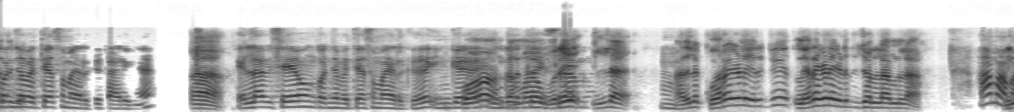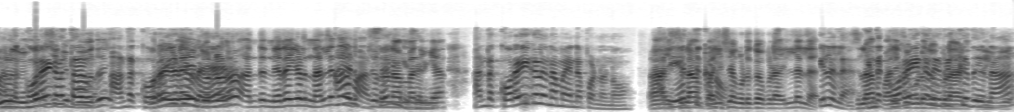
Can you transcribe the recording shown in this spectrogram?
கொஞ்சம் வித்தியாசமா இருக்கு காரிங்க ஆ, எல்லா விஷயமும் கொஞ்சம் வித்தியாசமா இருக்கு. இங்க ஒரே இல்ல. அதுல குறைகள் இருக்கு நிறைகளை எடுத்து சொல்லலாம்ல. ஆமா அந்த குறைகளை அந்த குறைகளை அந்த நிறைகள் நல்லதே எடுத்து அந்த குறைகளை நம்ம என்ன பண்ணணும்? அது ஏத்துக்கணும். கொடுக்க கூடாது. இல்ல இல்ல. இல்ல இல்ல. இந்த குறைகள் இருக்குதுன்னா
